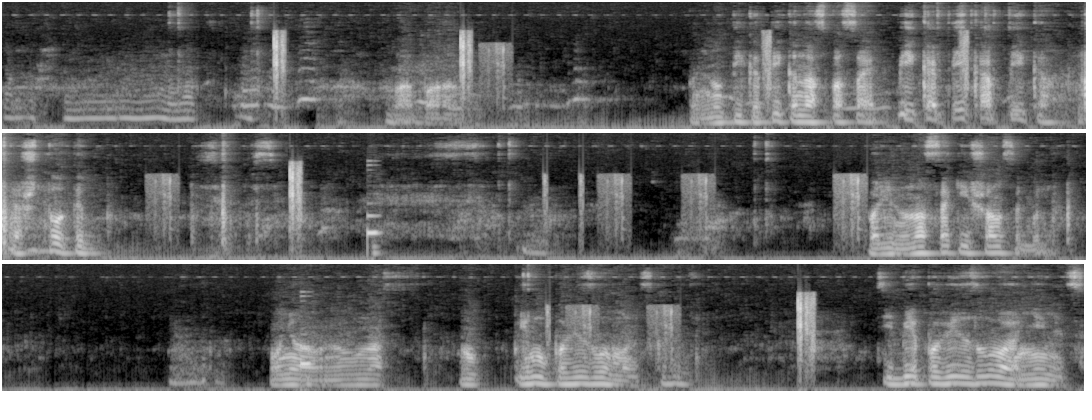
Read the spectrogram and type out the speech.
Хороший, ну, ладно. Баба. Пика, пика нас спасает. Пика, пика, пика. Да что ты... Блин, у нас такие шансы были. У него, ну, у нас... Ну, ему повезло, можно сказать. Тебе повезло, немец.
